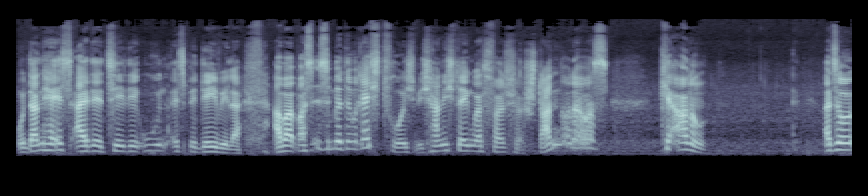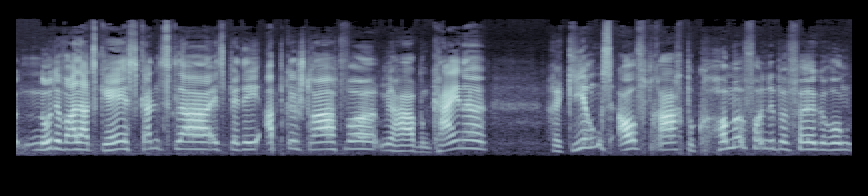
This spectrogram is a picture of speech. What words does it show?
Und dann heißt eine CDU und SPD-Wähler. Aber was ist mit dem Recht, freue ich mich? Habe ich da irgendwas falsch verstanden oder was? Keine Ahnung. Also Notewahl hat es ganz klar SPD abgestraft worden. Wir haben keinen Regierungsauftrag bekommen von der Bevölkerung.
